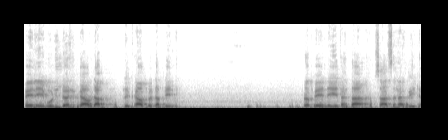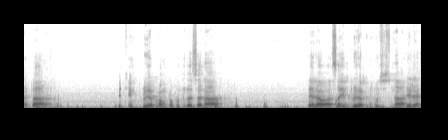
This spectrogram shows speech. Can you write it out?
เพณีบุญเดือนเก้าดับ หรือข้าวประดับดิน ประเพณีต่างๆ ศาสนาวิต่างๆ เป็นเพียงเปลือกของพระพุทธศาสนา แต่เราอาศัยเปลือกของพุทธศาสนานี่แหละ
